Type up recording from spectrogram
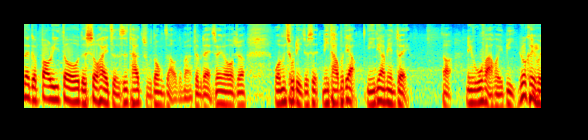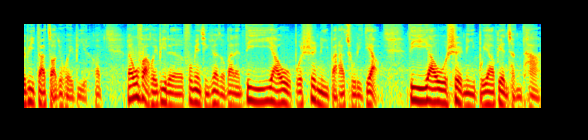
那个暴力斗殴的受害者是他主动找的嘛？对不对？所以呢，我说我们处理就是你逃不掉，你一定要面对你无法回避。如果可以回避，他早就回避了。好，那无法回避的负面情绪要怎么办呢？第一要务不是你把它处理掉，第一要务是你不要变成他。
